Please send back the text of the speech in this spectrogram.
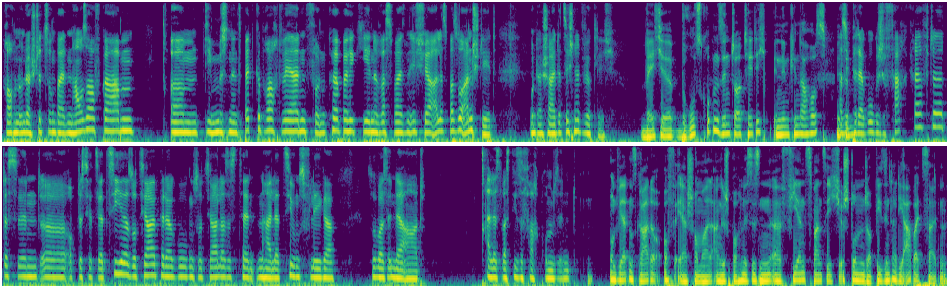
brauchen Unterstützung bei den Hausaufgaben, ähm, die müssen ins Bett gebracht werden, von Körperhygiene, was weiß ich, ja, alles, was so ansteht. Unterscheidet sich nicht wirklich. Welche Berufsgruppen sind dort tätig in dem Kinderhaus? Also pädagogische Fachkräfte, das sind, äh, ob das jetzt Erzieher, Sozialpädagogen, Sozialassistenten, Heilerziehungspfleger, sowas in der Art. Alles, was diese Fachgruppen sind. Und wir hatten es gerade off-air schon mal angesprochen, es ist ein äh, 24-Stunden-Job. Wie sind da die Arbeitszeiten?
